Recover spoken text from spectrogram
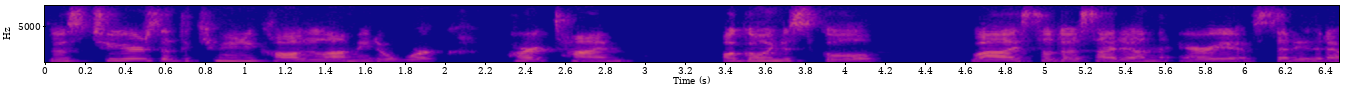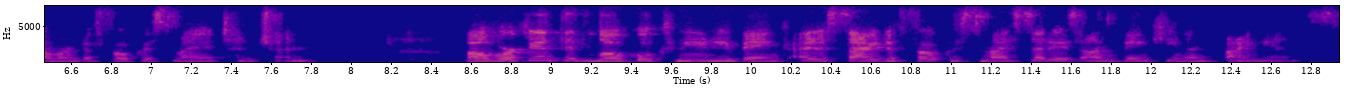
Those two years at the community college allowed me to work part time while going to school while I still decided on the area of study that I wanted to focus my attention. While working at the local community bank, I decided to focus my studies on banking and finance.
